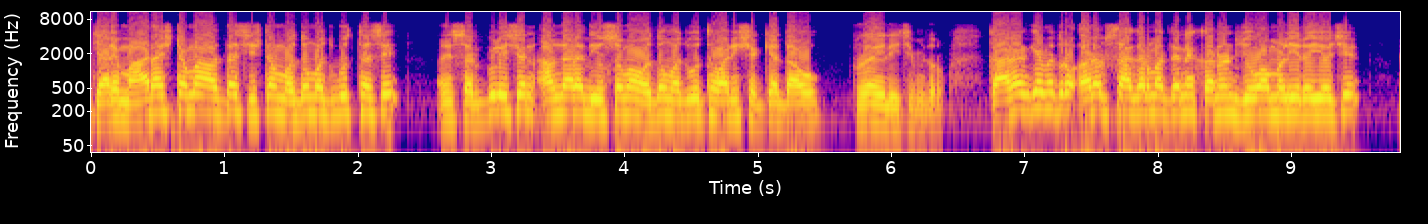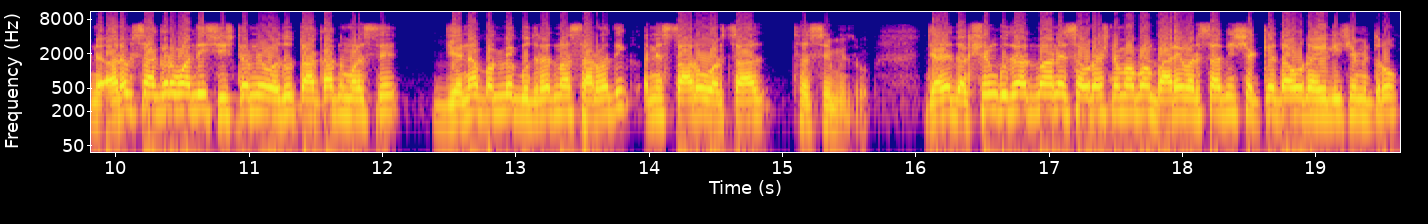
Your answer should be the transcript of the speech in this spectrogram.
જ્યારે મહારાષ્ટ્રમાં આવતા સિસ્ટમ વધુ મજબૂત થશે અને સર્ક્યુલેશન આવનારા દિવસોમાં વધુ મજબૂત થવાની શક્યતાઓ રહેલી છે મિત્રો. કારણ કે મિત્રો અરબ સાગરમાં તેને કરંટ જોવા મળી રહ્યો છે અને અરબ સાગરમાંથી સિસ્ટમને વધુ તાકાત મળશે જેના પગલે ગુજરાતમાં સાર્વત્રિક અને સારો વરસાદ થશે મિત્રો. જ્યારે દક્ષિણ ગુજરાતમાં અને સૌરાષ્ટ્રમાં પણ ભારે વરસાદની શક્યતાઓ રહેલી છે મિત્રો.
